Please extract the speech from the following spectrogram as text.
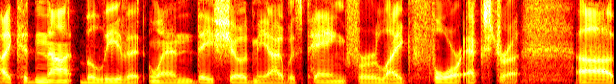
I could not believe it when they showed me I was paying for like four extra. Uh,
